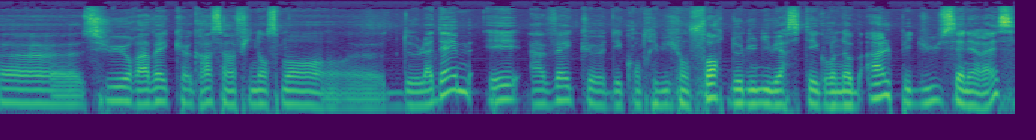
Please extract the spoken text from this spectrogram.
euh, sur, avec, grâce à un financement euh, de l'ADEME et avec des contributions fortes de l'Université Grenoble-Alpes et du CNRS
